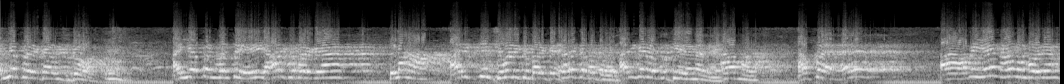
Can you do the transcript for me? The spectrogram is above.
ஐயப்பன் இருக்கான்னு வச்சுக்கோ ஐயப்பன் வந்து யாருக்கு பிறகுறான் ஏன்னா அரிக்கு சிவனுக்கு பிறகு பிறக்கப்பட்டவர். அரிக்கிற புத்தி என்னன்னு ஆமா. அப்ப அவன் ஏன் நாமம் போறேன்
